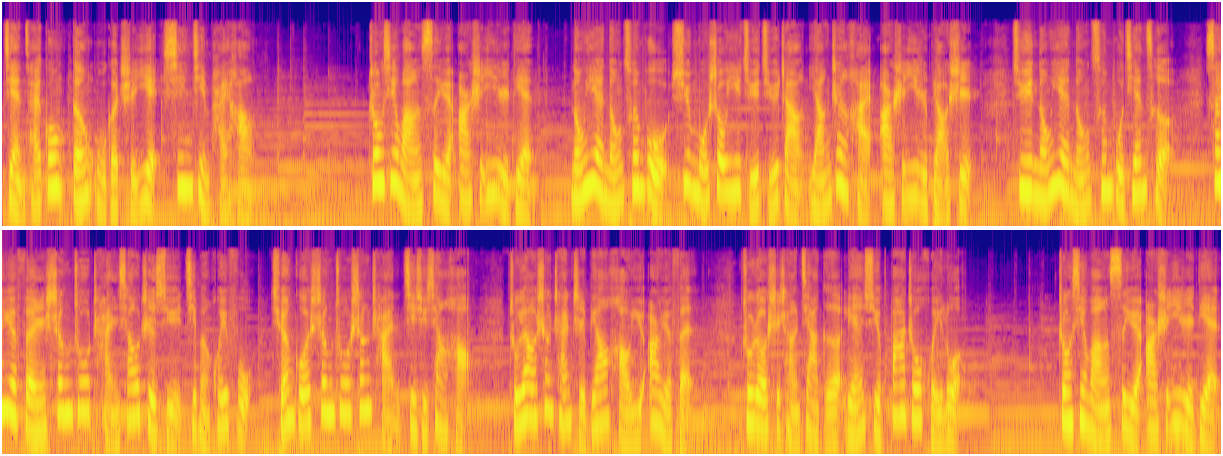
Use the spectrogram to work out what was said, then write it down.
剪裁工等五个职业新进排行。中新网四月二十一日电，农业农村部畜牧兽医局局长杨振海二十一日表示，据农业农村部监测，三月份生猪产销秩序基本恢复，全国生猪生产继续向好，主要生产指标好于二月份，猪肉市场价格连续八周回落。中新网四月二十一日电，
